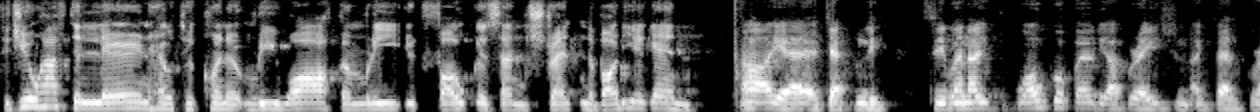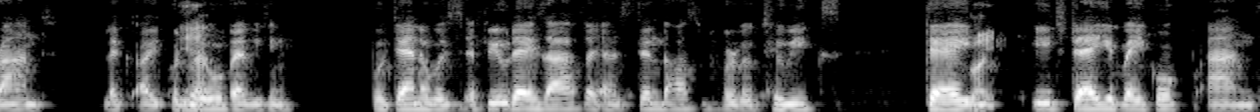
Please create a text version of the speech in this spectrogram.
did you have to learn how to kind of re-walk and re-focus and strengthen the body again? Oh yeah, definitely. See, when I woke up out of the operation, I felt grand, like I could Yeah. move everything. But then it was a few days after I was still in the hospital for about two weeks. Day Right. each day you'd wake up and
